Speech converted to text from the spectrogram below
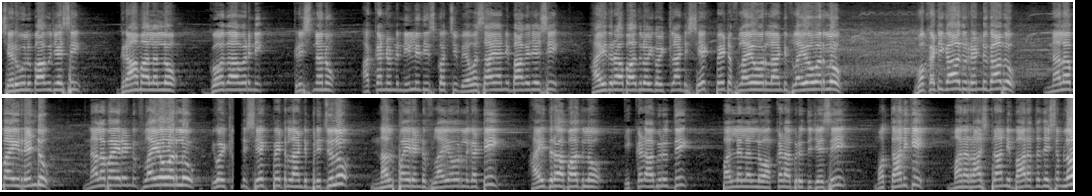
చెరువులు బాగు చేసి గ్రామాలలో గోదావరిని కృష్ణను అక్కడి నుండి నీళ్ళు తీసుకొచ్చి వ్యవసాయాన్ని బాగా చేసి హైదరాబాద్లో ఇగో ఇట్లాంటి షేక్పేట ఫ్లైఓవర్ లాంటి ఫ్లైఓవర్లు ఒకటి కాదు రెండు కాదు నలభై రెండు నలభై రెండు ఫ్లైఓవర్లు. ఇగో ఇట్లాంటి షేక్పేట లాంటి బ్రిడ్జులు నలభై రెండు ఫ్లైఓవర్లు కట్టి హైదరాబాద్లో ఇక్కడ అభివృద్ధి పల్లెలలో అక్కడ అభివృద్ధి చేసి మొత్తానికి మన రాష్ట్రాన్ని భారతదేశంలో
